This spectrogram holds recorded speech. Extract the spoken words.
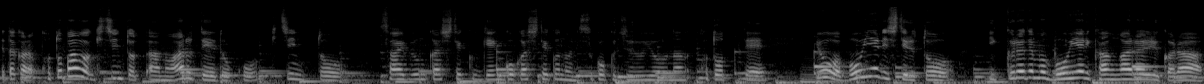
えだから言葉がきちんとあのある程度こうきちんと細分化していく言語化していくのにすごく重要なことって要はぼんやりしてるといくらでもぼんやり考えられるから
